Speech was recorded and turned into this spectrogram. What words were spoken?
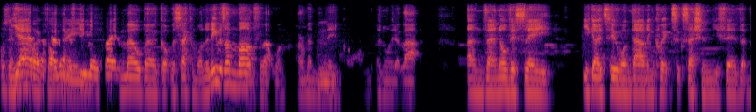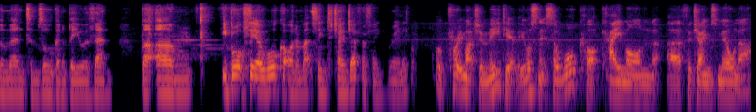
Wasn't it? Yeah, Mellberg got and then a few the, minutes later, Mellberg got the second one, and he was unmarked for that one. I remember Mm. being annoyed at that. And then obviously, you go two one down in quick succession. You fear that the momentum's all going to be with them. But um, he brought Theo Walcott on, and that seemed to change everything. Really, well, pretty much immediately, wasn't it? So Walcott came on uh, for James Milner,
